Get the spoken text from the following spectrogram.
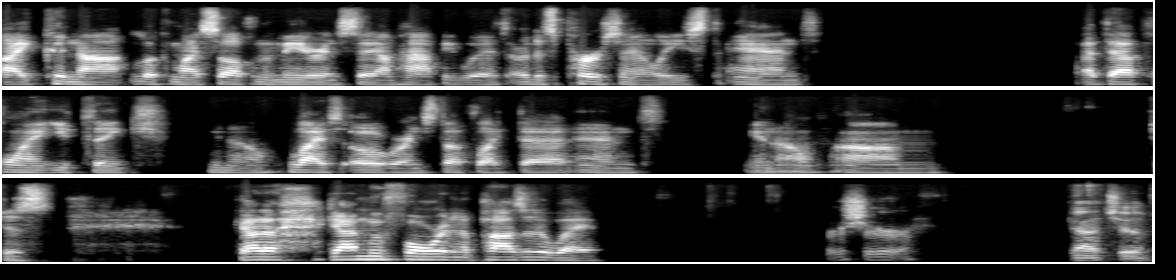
I could not look myself in the mirror and say I'm happy with, or this person at least. And at that point, you think, you know, life's over and stuff like that. And, you know, um, just gotta gotta move forward in a positive way. For sure. Gotcha.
